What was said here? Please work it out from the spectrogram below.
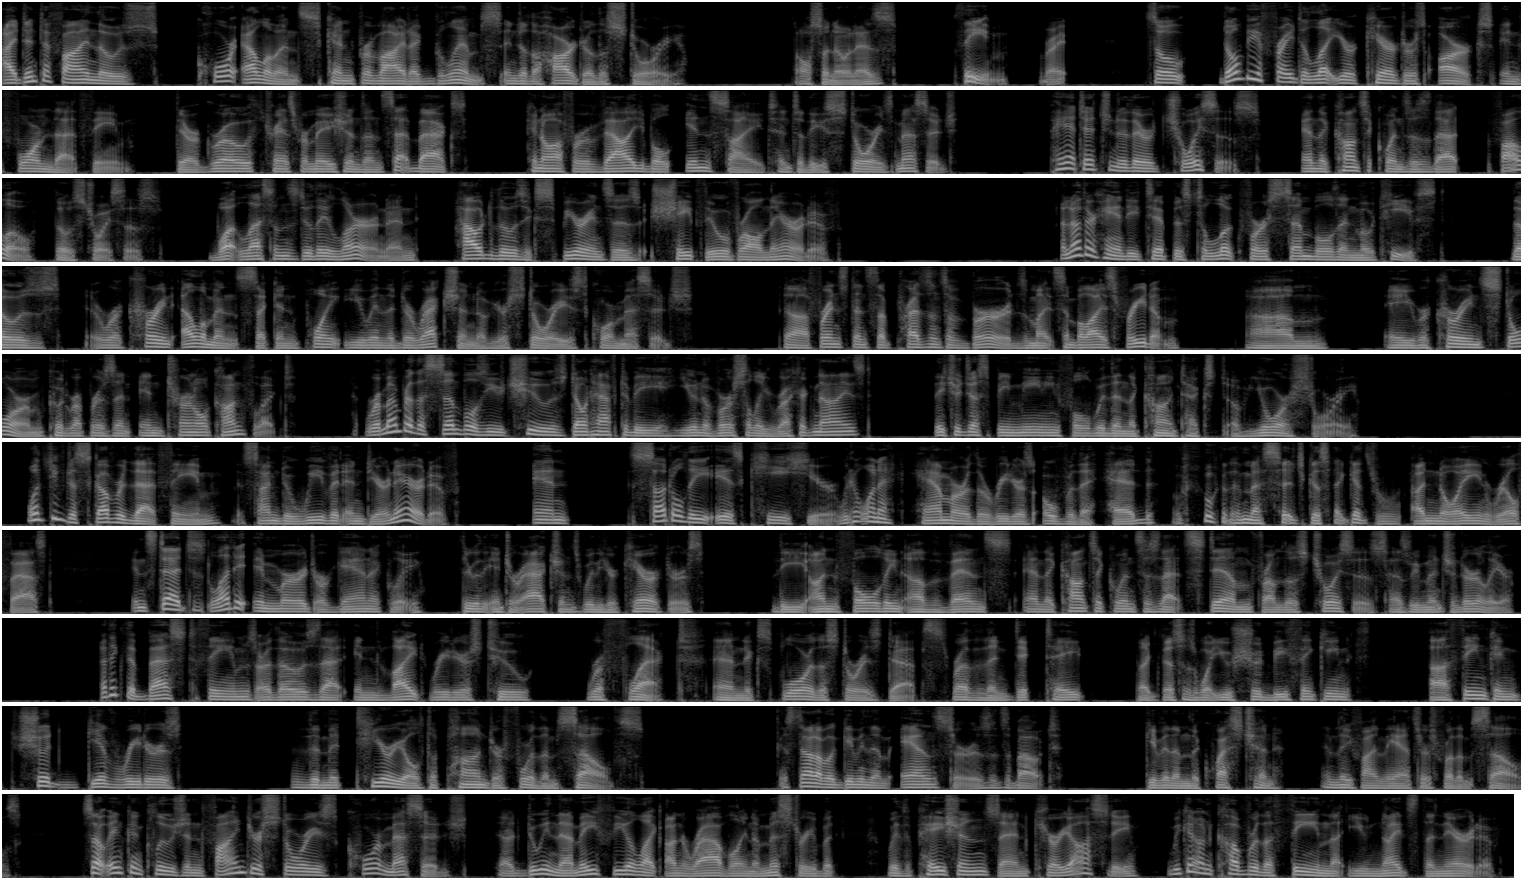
Identifying those core elements can provide a glimpse into the heart of the story, also known as theme, right? So don't be afraid to let your characters' arcs inform that theme. Their growth, transformations, and setbacks can offer valuable insight into the story's message. Pay attention to their choices and the consequences that follow those choices. What lessons do they learn, and how do those experiences shape the overall narrative? Another handy tip is to look for symbols and motifs, those recurring elements that can point you in the direction of your story's core message. Uh, for instance, the presence of birds might symbolize freedom. Um, a recurring storm could represent internal conflict. Remember, the symbols you choose don't have to be universally recognized, they should just be meaningful within the context of your story. Once you've discovered that theme, it's time to weave it into your narrative. And subtlety is key here. We don't want to hammer the readers over the head with a message because that gets annoying real fast. Instead, just let it emerge organically through the interactions with your characters, the unfolding of events, and the consequences that stem from those choices, as we mentioned earlier. I think the best themes are those that invite readers to reflect and explore the story's depths rather than dictate, like, this is what you should be thinking uh, theme can should give readers the material to ponder for themselves. It's not about giving them answers, it's about giving them the question and they find the answers for themselves. So, in conclusion, find your story's core message. Uh, doing that may feel like unraveling a mystery, but with patience and curiosity, we can uncover the theme that unites the narrative.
